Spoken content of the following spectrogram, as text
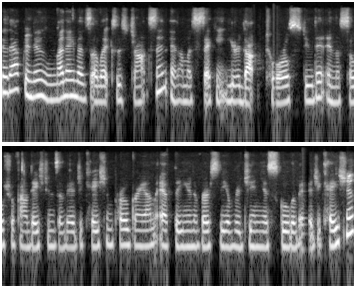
Good afternoon. My name is Alexis Johnson, and I'm a second year doctoral student in the Social Foundations of Education program at the University of Virginia School of Education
